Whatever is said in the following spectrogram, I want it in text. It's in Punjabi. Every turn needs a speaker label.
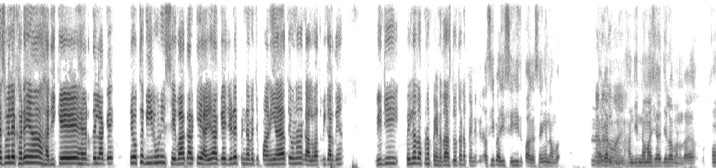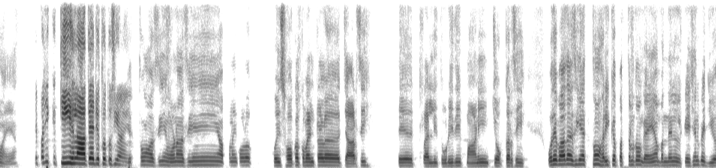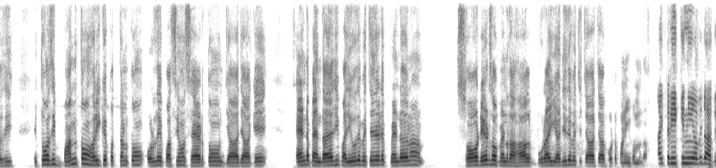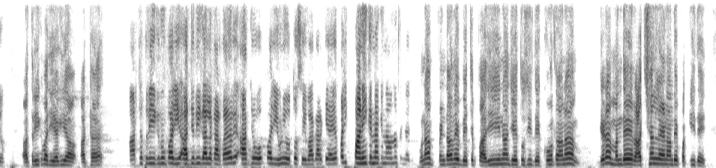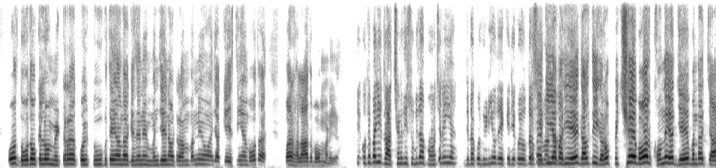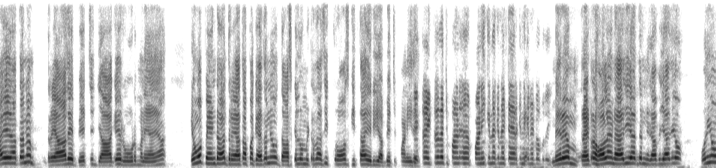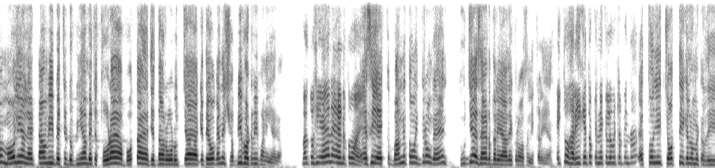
Speaker 1: ਇਸ ਵੇਲੇ ਖੜੇ ਆ ਹਰੀਕੇ ਹੈਡ ਦੇ ਲਾਗੇ ਤੇ ਉੱਥੇ ਵੀਰ ਹੁਣੀ ਸੇਵਾ ਕਰਕੇ ਆਏ ਆ ਅੱਗੇ ਜਿਹੜੇ ਪਿੰਡਾਂ ਵਿੱਚ ਪਾਣੀ ਆਇਆ ਤੇ ਉਹਨਾਂ ਨਾਲ ਗੱਲਬਾਤ ਵੀ ਕਰਦੇ ਆ ਵੀਰ ਜੀ ਪਹਿਲਾਂ ਤਾਂ ਆਪਣਾ ਪਿੰਡ ਦੱਸ ਦਿਓ ਤੁਹਾਡਾ ਪਿੰਡ ਕਿਹੜਾ?
Speaker 2: ਅਸੀਂ ਭਾਜੀ ਸ਼ਹੀਦ ਭਗਤ ਸਿੰਘ
Speaker 1: ਨਗਰ।
Speaker 2: ਹਾਂਜੀ ਨਵਾਂ ਸ਼ਹਿਰ ਜ਼ਿਲ੍ਹਾ ਬਣਦਾ ਆ ਉੱਥੋਂ ਆਏ ਆ।
Speaker 1: ਤੇ ਭਾਜੀ ਕੀ- ਹਾਲਾਤ ਆ ਜਿੱਥੋਂ ਤੁਸੀਂ ਆਏ ਆ?
Speaker 2: ਜਿੱਥੋਂ ਅਸੀਂ ਹੁਣ ਅਸੀਂ ਆਪਣੇ ਕੋਲ ਕੋਈ 100 ਕੁ ਕੁਇੰਟਲ ਚਾਰ ਸੀ ਤੇ ਟਰਾਲੀ ਤੂੜੀ ਦੀ ਪਾਣੀ ਚੋਕਰ ਸੀ। ਉਹਦੇ ਬਾਅਦ ਅਸੀਂ ਇੱਥੋਂ ਹਰੀਕੇ ਪੱਤਣ ਤੋਂ ਗਏ ਆ ਬੰਦੇ ਨੇ ਲੋਕੇਸ਼ਨ ਭੇਜੀ ਹੋਈ ਸੀ। ਇੱਥੋਂ ਅਸੀਂ ਬੰਨ ਤੋਂ ਹਰੀਕੇ ਪੱਤਣ ਤੋਂ ਉਰਲੇ ਪਾਸਿਓਂ ਸਾਈਡ ਤੋਂ ਜਾ ਜਾ ਕੇ ਐਂਡ ਪੈਂਦਾ ਆ ਜੀ ਭਾਜੀ। ਉਹਦੇ ਵਿੱਚ ਜਿਹੜੇ ਪਿੰਡ ਨਾ 100 150 ਪਿੰਡ ਦਾ ਹਾਲ ਬੁਰਾ ਹੀ ਆ ਜਿਹਦੇ ਵਿੱਚ 4-4 ਫੁੱਟ ਪਾਣੀ ਘੁੰਮਦਾ।
Speaker 1: ਅੱਜ ਤਰੀਕ ਕਿੰਨੀ ਆ ਉਹ ਵੀ ਦੱਸ ਦਿਓ।
Speaker 2: ਆ ਤਰੀਕ ਭਾਜੀ ਹੈਗੀ ਆ 8
Speaker 1: 8 ਤਰੀਕ ਨੂੰ ਭਾਜੀ ਅੱਜ ਦੀ ਗੱਲ ਕਰਦਾ ਹੈ ਤੇ ਅੱਜ ਉਹ ਭਾਜੀ ਹੁਣੀ ਉੱਥੋਂ ਸੇਵਾ ਕਰਕੇ ਆਏ ਆ। ਭਾਜੀ ਪਾਣੀ ਕਿੰਨਾ ਕਿੰਨਾ ਉਹਨਾਂ ਪਿੰਡਾਂ 'ਚ?
Speaker 2: ਉਹਨਾਂ ਪਿੰਡਾਂ ਦੇ ਵਿੱਚ ਭਾਜੀ ਨਾ ਜੇ ਤੁਸੀਂ ਦੇਖੋ ਤਾਂ ਨਾ ਜਿਹੜਾ ਮੰਦੇ ਰਾਸ਼ਨ ਲੈਣ ਆਉਂਦੇ ਪੱਕੀ ਤੇ ਉਹ 2-2 ਕਿਲੋਮੀਟਰ ਕੋਈ ਟੂਬ ਤੇ ਆਂਦਾ ਕਿਸੇ ਨੇ ਮੰਜੇ ਨਾਲ ਡਰਮ ਬੰਨੇ ਹੋ ਆ ਜਾਂ ਕਿਸ਼ਤੀਆਂ ਬਹੁਤ ਆ ਪਰ ਹਾਲਾਤ ਬਹੁਤ ਮਾੜੇ ਆ।
Speaker 1: ਤੇ ਉੱਥੇ ਭਾਜੀ ਰਾਸ਼ਨ ਦੀ ਸੁਵਿਧਾ ਪਹੁੰਚ ਰਹੀ ਆ? ਜਿੱਦਾਂ ਕੋਈ ਵੀਡੀਓ ਦੇਖ ਕੇ ਜੇ ਕੋਈ ਉਧਰ ਸੇਵਾ
Speaker 2: ਕੀ ਆ ਭਾਜੀ ਇਹ ਗਲਤੀ ਕਰੋ ਪਿੱਛੇ ਬਹੁਤ ਖੋਂਦੇ ਆ ਜੇ ਬੰਦਾ ਚਾਹੇ ਆ ਤਾਂ ਨਾ ਦਰਿਆ ਦੇ ਵਿੱਚ ਜਾ ਕੇ ਰੋਡ ਬਣਿਆ ਆ। ਕਿਉਂ? ਉਹ ਪਿੰਡ ਆ ਦਰਿਆ ਤਾਂ ਆਪਾਂ ਕਹਿ ਦਿੰਦੇ ਹਾਂ, ਉਹ 10 ਕਿਲੋਮੀਟਰ ਦਾ ਅਸੀਂ ਕ੍ਰਾਸ ਕੀਤਾ ਏਰੀਆ ਵਿੱਚ ਪਾਣੀ ਦੇ।
Speaker 1: ਟਰੈਕਟਰ ਵਿੱਚ ਪਾਣੀ ਕਿੰਨਾ ਕਿੰਨਾ ਟਾਇਰ ਕਿੰਨੇ ਕਿੰਨੇ ਡੁੱਬਦੇ?
Speaker 2: ਮੇਰੇ ਟਰੈਕਟਰ ਹਾਲੈਂਡ ਆ ਜੀ ਇੱਧਰ ਨਿਗਾਹ ਵਜਾ ਦਿਓ। ਉਹਦੀਆਂ ਉਹ ਮੋਹਲੀਆਂ ਲਾਈਟਾਂ ਵੀ ਵਿੱਚ ਡੁੱਬੀਆਂ ਵਿੱਚ ਥੋੜਾ ਆ ਬਹੁਤਾ ਆ ਜਿੱਦਾਂ ਰੋਡ ਉੱਚਾ ਆ ਕਿਤੇ ਉਹ ਕਹਿੰਦੇ 26 ਫੁੱਟ ਵੀ ਪਾਣੀ ਹੈਗਾ
Speaker 1: ਮਤਲਬ ਤੁਸੀਂ ਐਨ ਐਂਡ ਤੋਂ ਆਏ।
Speaker 2: ਅਸੀਂ ਇੱਕ ਬੰਨ ਤੋਂ ਇਧਰੋਂ ਗਏ ਦੂਜੇ ਸਾਈਡ ਦਰਿਆ ਦੇ ਕ੍ਰਾਸ ਨਿਕਲੇ ਆ
Speaker 1: ਇੱਥੋਂ ਹਰੀਕੇ ਤੋਂ ਕਿੰਨੇ ਕਿਲੋਮੀਟਰ ਪੈਂਦਾ?
Speaker 2: ਇੱਥੋਂ ਜੀ 34 ਕਿਲੋਮੀਟਰ ਦੀ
